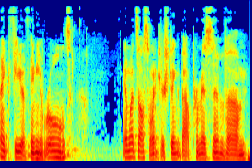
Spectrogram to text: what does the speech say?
make few if any rules. And what's also interesting about permissive um,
